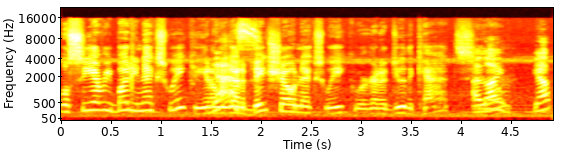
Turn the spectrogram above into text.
we'll see everybody next week. You know, we got a big show next week. We're gonna do the cats. I like. know. Yep.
